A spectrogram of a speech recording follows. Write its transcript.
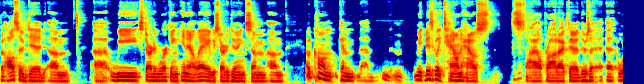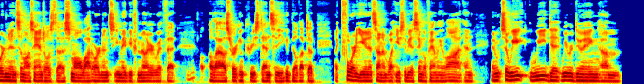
but also did um, uh, we started working in LA. We started doing some, um, I would call them kind of uh, basically townhouse style product. Uh, there's a, ordinance in Los Angeles, the small lot ordinance you may be familiar with that mm-hmm. allows for increased density. You could build up to like 40 units on what used to be a single family lot. And, and so we, we did, we were doing, um,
